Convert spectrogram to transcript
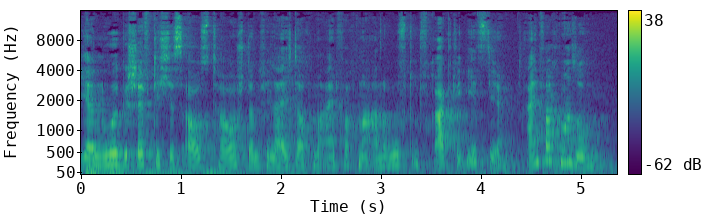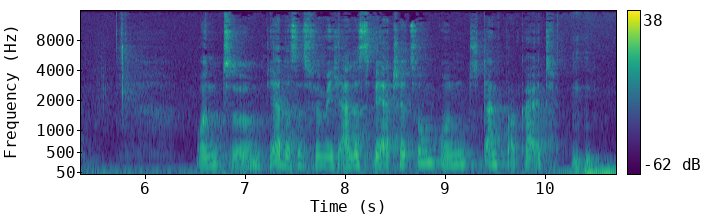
ja nur Geschäftliches austauscht, dann vielleicht auch mal einfach mal anruft und fragt, wie geht's dir? Einfach mal so. Und äh, ja, das ist für mich alles Wertschätzung und Dankbarkeit. Mhm.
